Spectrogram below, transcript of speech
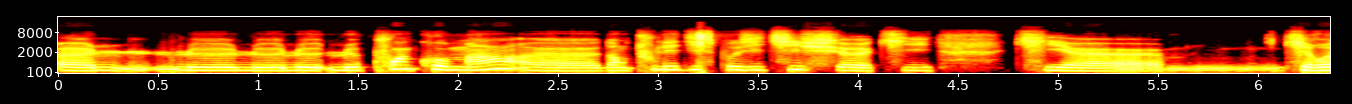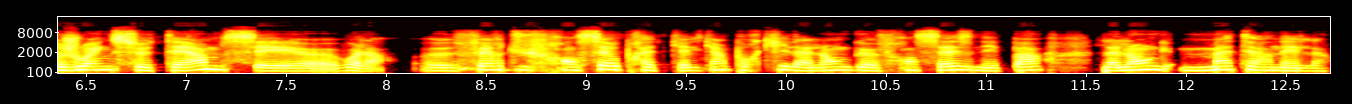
le, le, le, point commun dans tous les dispositifs qui, qui, qui rejoignent ce terme, c'est voilà, faire du français auprès de quelqu'un pour qui la langue française n'est pas la langue maternelle.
